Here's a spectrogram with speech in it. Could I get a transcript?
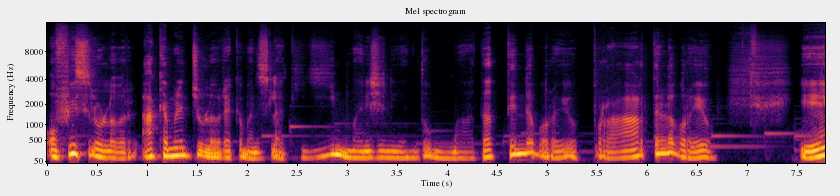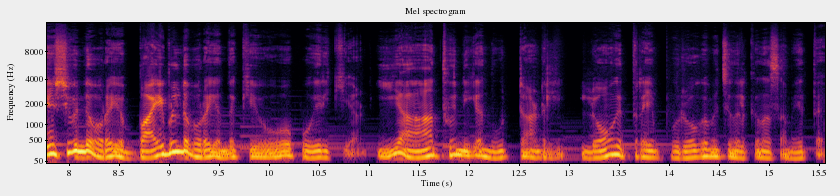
ഓഫീസിലുള്ളവർ ആ കമ്മ്യൂണിറ്റി ഉള്ളവരൊക്കെ മനസ്സിലാക്കി ഈ മനുഷ്യന് എന്തോ മതത്തിന്റെ പുറയോ പ്രാർത്ഥനയുടെ പുറകെയോ യേശുവിന്റെ പുറകെ ബൈബിളിന്റെ പുറകെ എന്തൊക്കെയോ പോയിരിക്കുകയാണ്. ഈ ആധുനിക നൂറ്റാണ്ടിൽ ലോകം ഇത്രയും പുരോഗമിച്ച് നിൽക്കുന്ന സമയത്ത്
